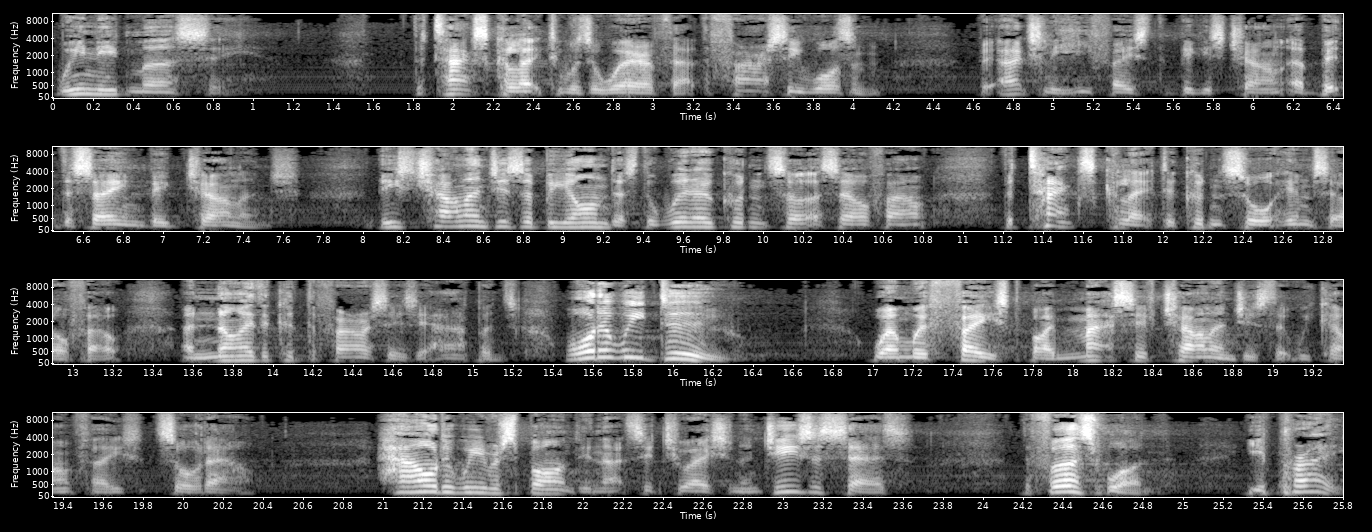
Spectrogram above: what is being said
We need mercy. The tax collector was aware of that. The Pharisee wasn't. But actually, he faced the biggest challenge, a bit the same big challenge. These challenges are beyond us. The widow couldn't sort herself out. The tax collector couldn't sort himself out. And neither could the Pharisees. It happens. What do we do when we're faced by massive challenges that we can't face, sort out? How do we respond in that situation? And Jesus says, the first one, you pray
